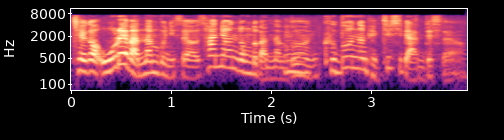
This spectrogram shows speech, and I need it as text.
제가 오래 만난 분 있어요. 4년 정도 만난 분. 음. 그분은 170이 안 됐어요.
